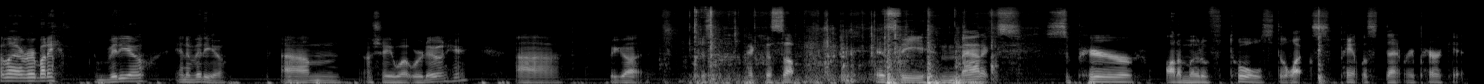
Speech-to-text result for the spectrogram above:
Hello everybody, video in a video. Um, I'll show you what we're doing here. Uh, we got, just pick this up, is the Maddox Superior Automotive Tools Deluxe Paintless Dent Repair Kit.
